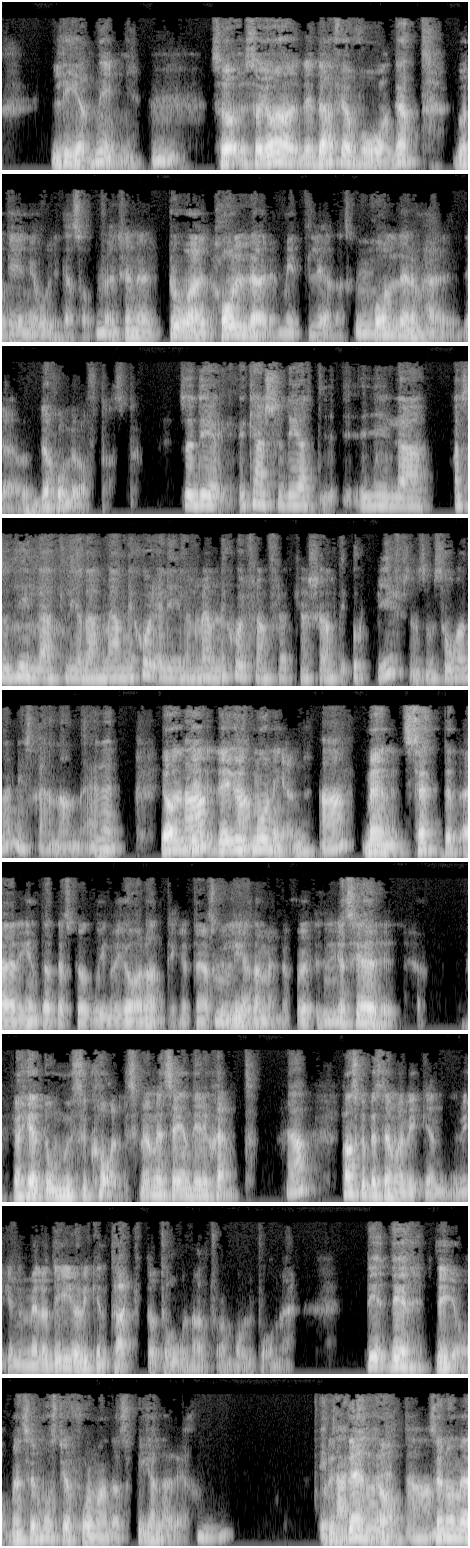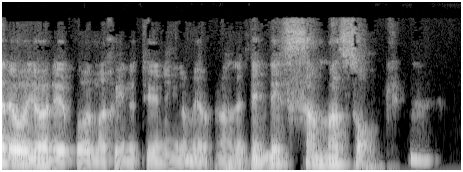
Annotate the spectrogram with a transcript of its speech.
ledning. Mm. Så, så jag, det är därför jag har vågat gått in i olika saker. Mm. Jag känner, prova, håller mitt ledarskap, Mm. håller de här, det, det håller oftast. Så det kanske det att gilla, alltså gilla att leda människor eller gilla människor framför att kanske alltid uppgiften som sådan är spännande. Eller? Ja, Ja, det, det är ja. utmaningen. Ja. Men sättet är inte att jag ska gå in och göra allting, utan jag ska Mm. leda människor. Mm. Jag ser, jag är helt omusikalisk, men om jag säger en dirigent. Han ska bestämma vilken, vilken melodi och vilken takt och ton och allt vad de håller på med. Det, det, det är jag, men sen måste jag få de andra att spela det. Mm. I den, och ja. Sen om jag då gör det på maskinuthyrning eller om jag gör på något annat, det, det är samma sak.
